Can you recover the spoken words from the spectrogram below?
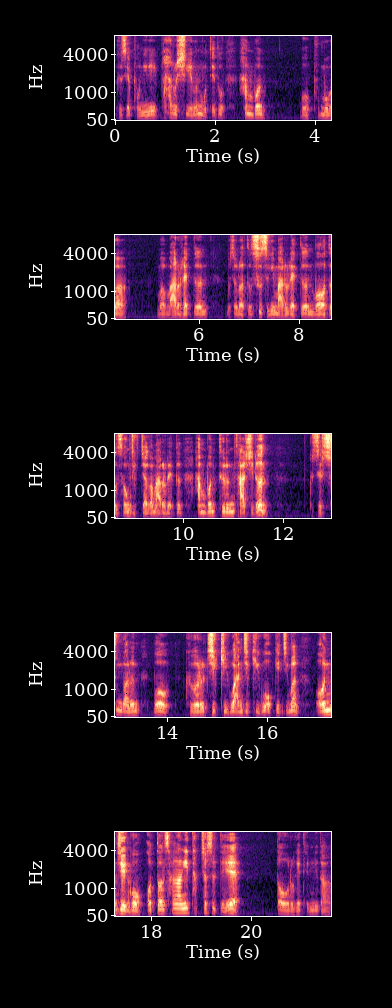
글쎄 본인이 바로 시행은 못해도 한번 뭐 부모가 뭐 말을 했든 무슨 어떤 스승이 말을 했든 뭐 어떤 성직자가 말을 했든 한번 들은 사실은 글쎄 순간은 뭐 그거를 지키고 안 지키고 없겠지만 언제고 어떤 상황이 닥쳤을 때에 떠오르게 됩니다.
